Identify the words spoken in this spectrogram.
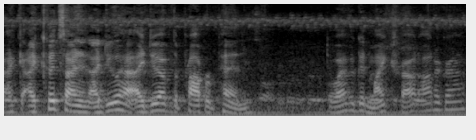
I, I could sign it. I do. Ha- I do have the proper pen. Do I have a good Mike Trout autograph?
